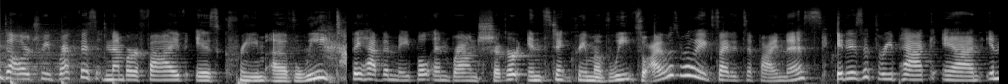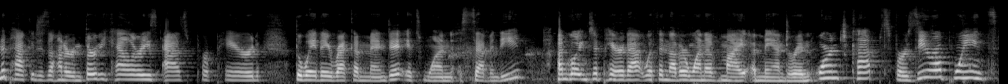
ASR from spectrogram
And Dollar Tree breakfast number five is cream of wheat. They have the maple and brown sugar instant cream of wheat. So I was really excited to find this. It is a three pack and in the package is 130 calories as prepared the way they recommend it. It's 170. I'm going to pair that with another one of my mandarin orange cups for zero points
